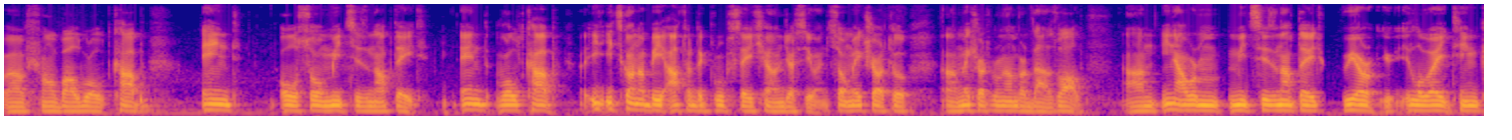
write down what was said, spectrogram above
uh, FIFA Mobile World Cup and also mid-season update and World Cup. It's gonna be after the Group Stage Challengers event, so make sure to uh, make sure to remember that as well. Um, in our mid-season update, we are elevating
